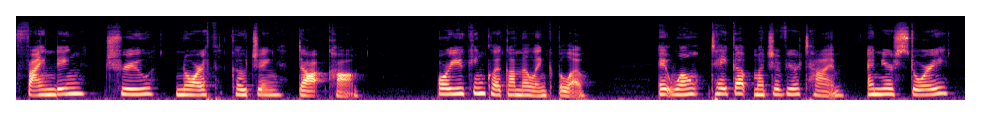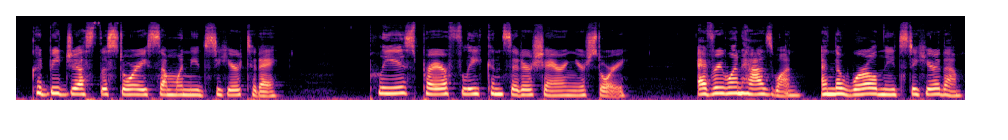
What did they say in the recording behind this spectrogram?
findingtruenorthcoaching.com. Or you can click on the link below. It won't take up much of your time, and your story could be just the story someone needs to hear today. Please prayerfully consider sharing your story. Everyone has one, and the world needs to hear them.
